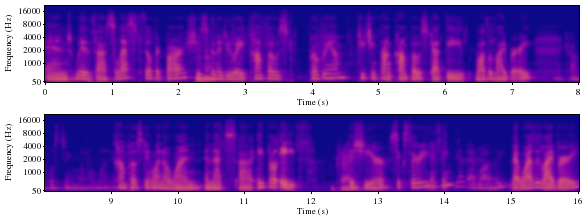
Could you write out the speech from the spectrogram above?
And with uh, Celeste Philbrick Barr, she's going to do a compost program, teaching prompt compost at the Wadleigh Library, Composting 101. Composting 101, and that's uh, April 8th Okay. this year, 6:30, I think, Yep, at Wadleigh. at Wadleigh Library,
